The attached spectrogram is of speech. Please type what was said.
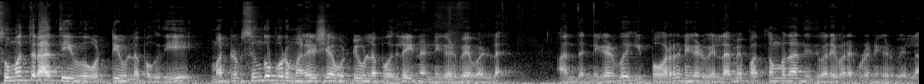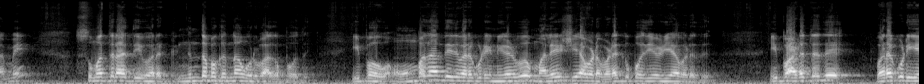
சுமத்ரா தீவு ஒட்டி உள்ள பகுதி மற்றும் சிங்கப்பூர் மலேசியா ஒட்டி உள்ள பகுதியில் இன்னும் நிகழ்வே வரல. அந்த நிகழ்வு இப்போ வர்ற நிகழ்வு எல்லாமே பத்தொன்பதாம் தேதி வரை வரக்கூடிய நிகழ்வு எல்லாமே சுமத்ரா தீவு வரைக்கும் இந்த பக்கம்தான் உருவாக போகுது. இப்போ ஒன்பதாம் தேதி வரக்கூடிய நிகழ்வு மலேசியாவோட வடக்கு பகுதி வழியாக வருது. இப்போ அடுத்தது வரக்கூடிய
